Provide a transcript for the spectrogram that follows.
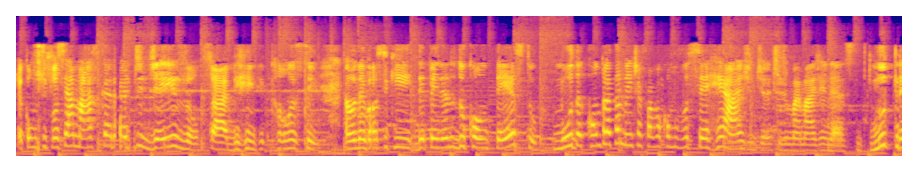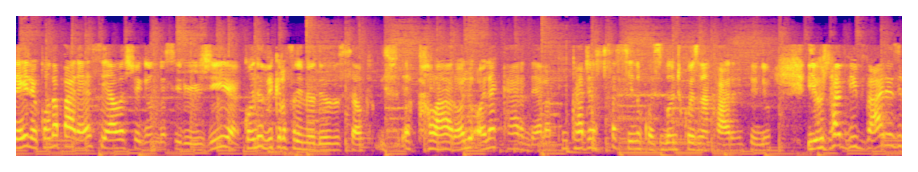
é como se fosse a máscara de Jason, sabe? Então, assim, é um negócio que, dependendo do contexto, muda completamente a forma como você reage diante de uma imagem dessa. No trailer, quando aparece ela chegando da cirurgia, quando eu vi que eu falei, meu Deus do céu, isso é claro, olha, olha a cara dela, com cara de assassina com esse bando de coisa na cara, entendeu? E eu já vi várias e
